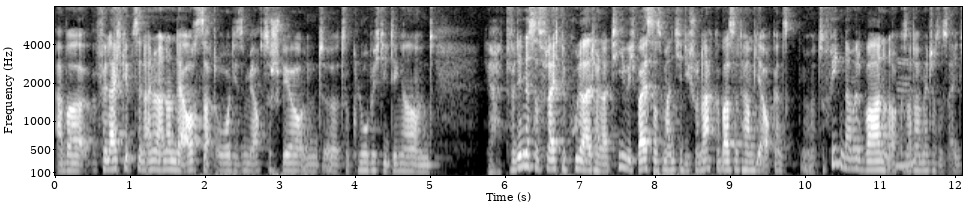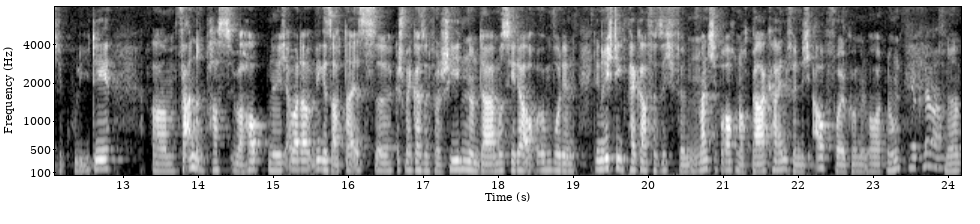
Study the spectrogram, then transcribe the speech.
aber vielleicht gibt es den einen oder anderen, der auch sagt, oh, die sind mir auch zu schwer und äh, zu klobig, die Dinger. Und ja, für den ist das vielleicht eine coole Alternative. Ich weiß, dass manche, die schon nachgebastelt haben, die auch ganz äh, zufrieden damit waren und auch mhm. gesagt haben, Mensch, das ist eigentlich eine coole Idee. Ähm, für andere passt es überhaupt nicht. Aber da, wie gesagt, da ist, äh, Geschmäcker sind verschieden und da muss jeder auch irgendwo den, den richtigen Packer für sich finden. Manche brauchen auch gar keinen, finde ich auch vollkommen in Ordnung. Ja, klar. Ne?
